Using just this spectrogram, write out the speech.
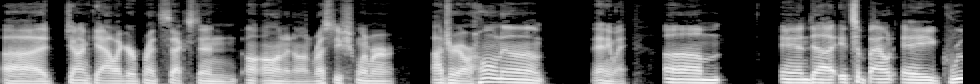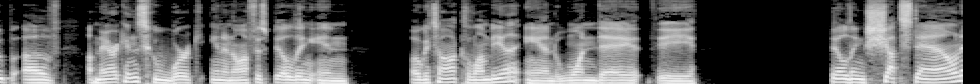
uh, John Gallagher, Brent Sexton, on and on. Rusty Schwimmer, Adria Arjona. Anyway, um, and uh, it's about a group of Americans who work in an office building in Bogota, Colombia, and one day the building shuts down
